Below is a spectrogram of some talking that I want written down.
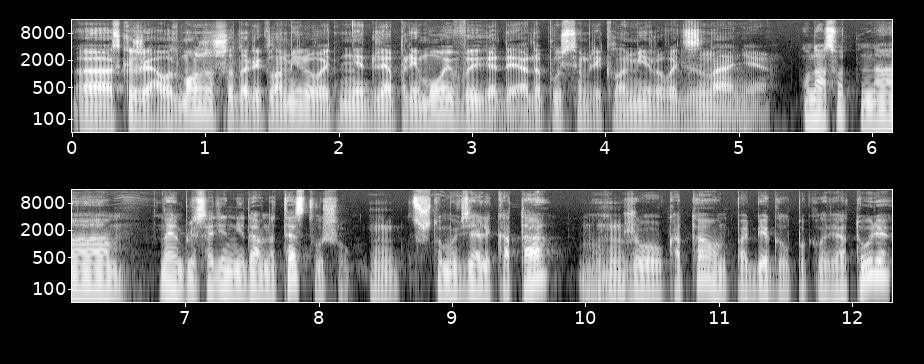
Э, скажи, а вот можно что-то рекламировать не для прямой выгоды, а, допустим, рекламировать знания? У нас вот на, на N плюс 1 недавно тест вышел, Мгм. что мы взяли кота, ну, живого кота, он побегал по клавиатуре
